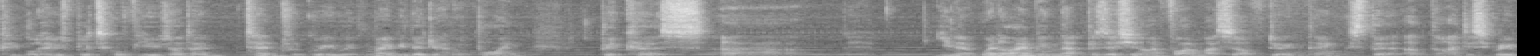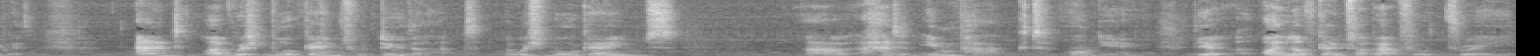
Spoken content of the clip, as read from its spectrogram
people whose political views I don't tend to agree with, maybe they do have a point because, uh, you know, when I'm in that position I find myself doing things that, that I disagree with. And I wish more games would do that. I wish more games uh, had an impact on you. The, I love games like Battlefield 3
